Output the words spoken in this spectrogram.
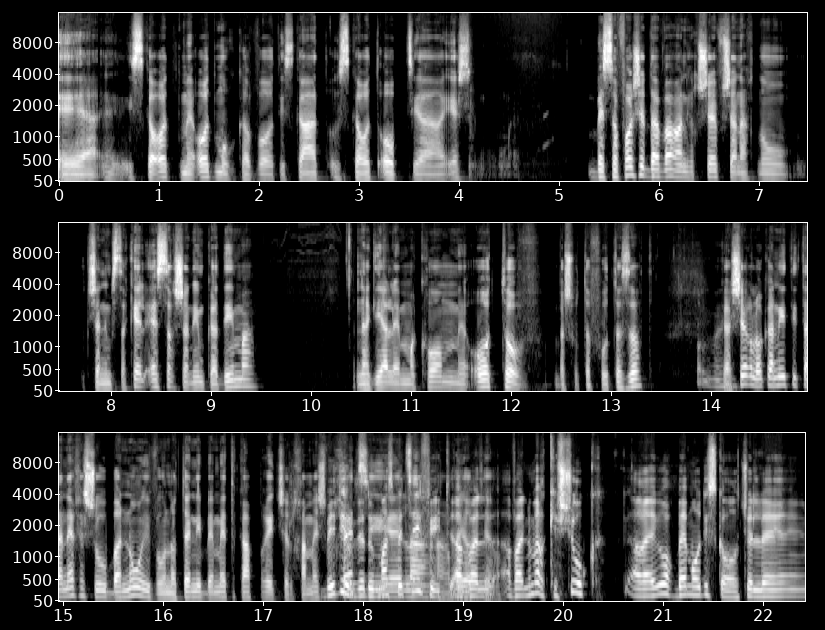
אה, עסקאות מאוד מורכבות, עסקאות, עסקאות אופציה, יש... בסופו של דבר אני חושב שאנחנו, כשאני מסתכל עשר שנים קדימה, נגיע למקום מאוד טוב בשותפות הזאת. כאשר לא קניתי את הנכס שהוא בנוי והוא נותן לי באמת קאפ רייט של חמש וחצי, בדיוק, זו דוגמה ספציפית, אבל. אבל אני אומר, כשוק, הרי היו הרבה מאוד עסקאות של אה,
